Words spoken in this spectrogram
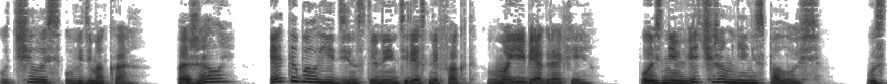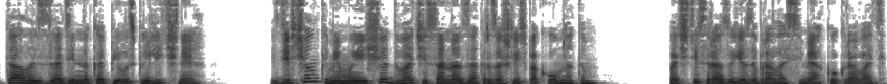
училась у ведьмака. Пожалуй, Это был единственный интересный факт в моей биографии. Поздним вечером мне не спалось. Усталость за день накопилась приличная. С девчонками мы еще два часа назад разошлись по комнатам. Почти сразу я забралась в мягкую кровать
